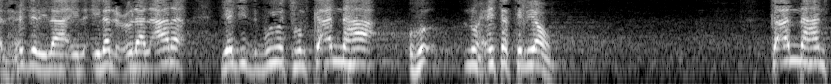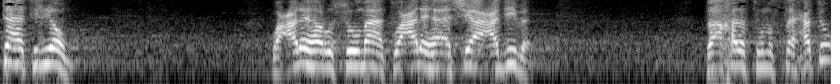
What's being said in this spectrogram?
الحجر إلى إلى العلا الآن يجد بيوتهم كأنها نحتت اليوم. كأنها انتهت اليوم. وعليها رسومات وعليها أشياء عجيبة. فأخذتهم الصيحة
